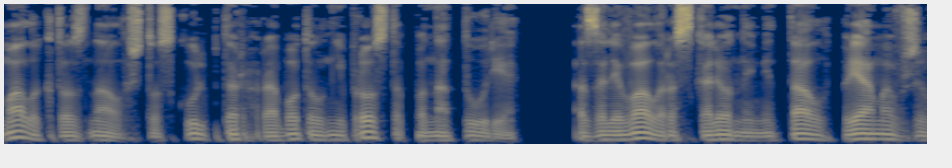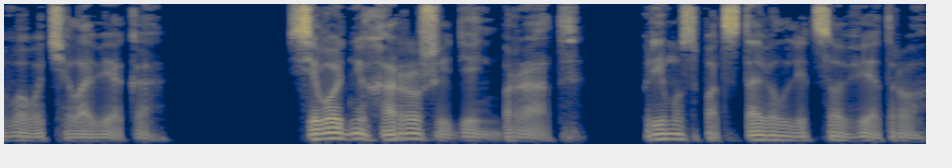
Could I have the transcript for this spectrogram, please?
Мало кто знал, что скульптор работал не просто по натуре, а заливал раскаленный металл прямо в живого человека. «Сегодня хороший день, брат». Примус подставил лицо ветру.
